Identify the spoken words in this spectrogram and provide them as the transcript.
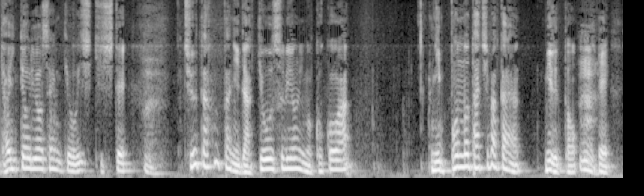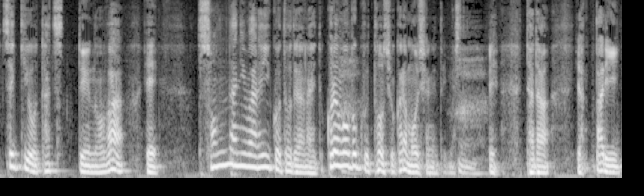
大統領選挙を意識して、中途半端に妥協するよりも、ここは日本の立場から見ると、うん、え席を立つっていうのは、えそんなに悪いことではないと。これも僕当初から申し上げていました。うん、えただ、やっぱり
